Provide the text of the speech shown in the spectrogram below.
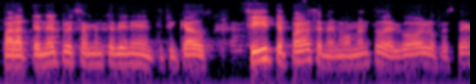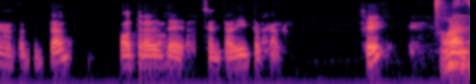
Para tener precisamente bien identificados. Sí, te paras en el momento del gol o festejas, ta, ta, ta, otra vez de sentadito, cabrón. ¿Sí? Órale.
